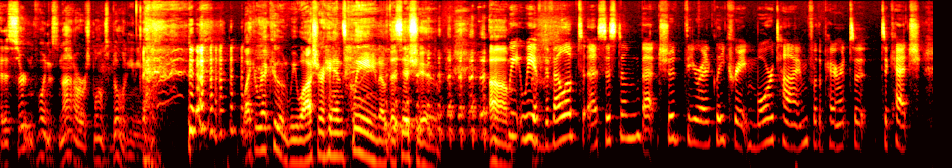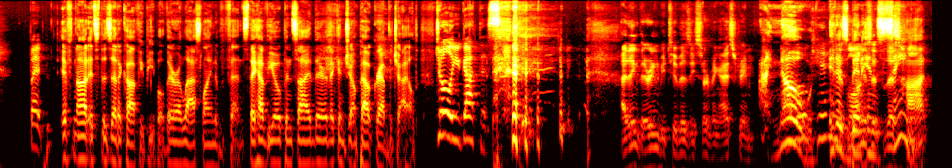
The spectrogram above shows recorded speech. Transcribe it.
at a certain point, it's not our responsibility anymore. Like a raccoon, we wash our hands clean of this issue. Um, we we have developed a system that should theoretically create more time for the parent to to catch, but If not, it's the Zeta Coffee people. They're our last line of defense. They have the open side there. They can jump out, grab the child. Joel, you got this. I think they're going to be too busy serving ice cream. I know. No it has as long been as it's this insane. hot.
